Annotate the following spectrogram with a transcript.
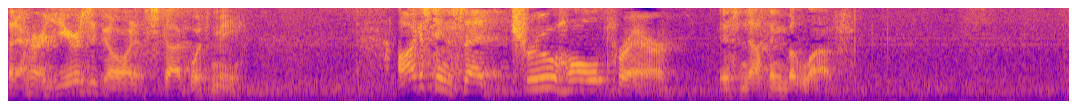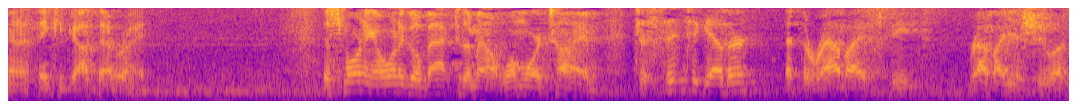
that I heard years ago and it stuck with me. Augustine said, true whole prayer is nothing but love. And I think he got that right. This morning I want to go back to the Mount one more time to sit together at the rabbi's feet, Rabbi Yeshua,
